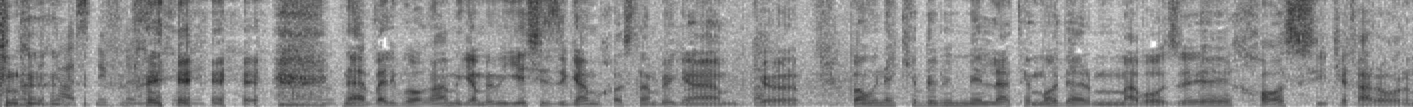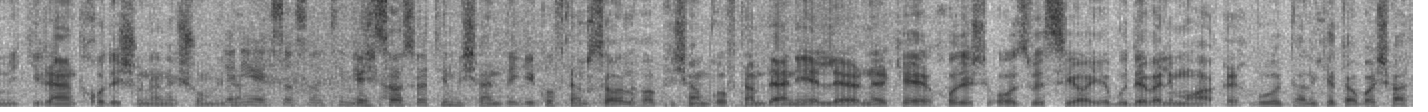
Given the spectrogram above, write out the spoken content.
تصنیف نه ولی واقعا میگم. ببین یه چیز دیگه هم می‌خواستم بگم که بله. و اونه که ببین ملت ما در مواضع خاصی که قرار می‌گیرند خودشون نشون میدن. یعنی احساساتی میشن. احساساتی میشن دیگه. گفتم سالها پیشم گفتم دنیل لرنر که خودش عضو سیایه بوده ولی محقق بود. در کتاباش هست.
